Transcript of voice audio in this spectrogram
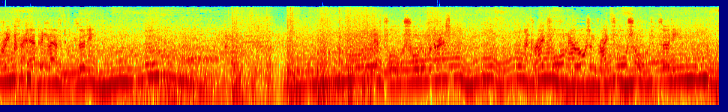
Brake for hairpin left, 30. Left 4 short over crest. And right 4 narrows and right 4 short, 30.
